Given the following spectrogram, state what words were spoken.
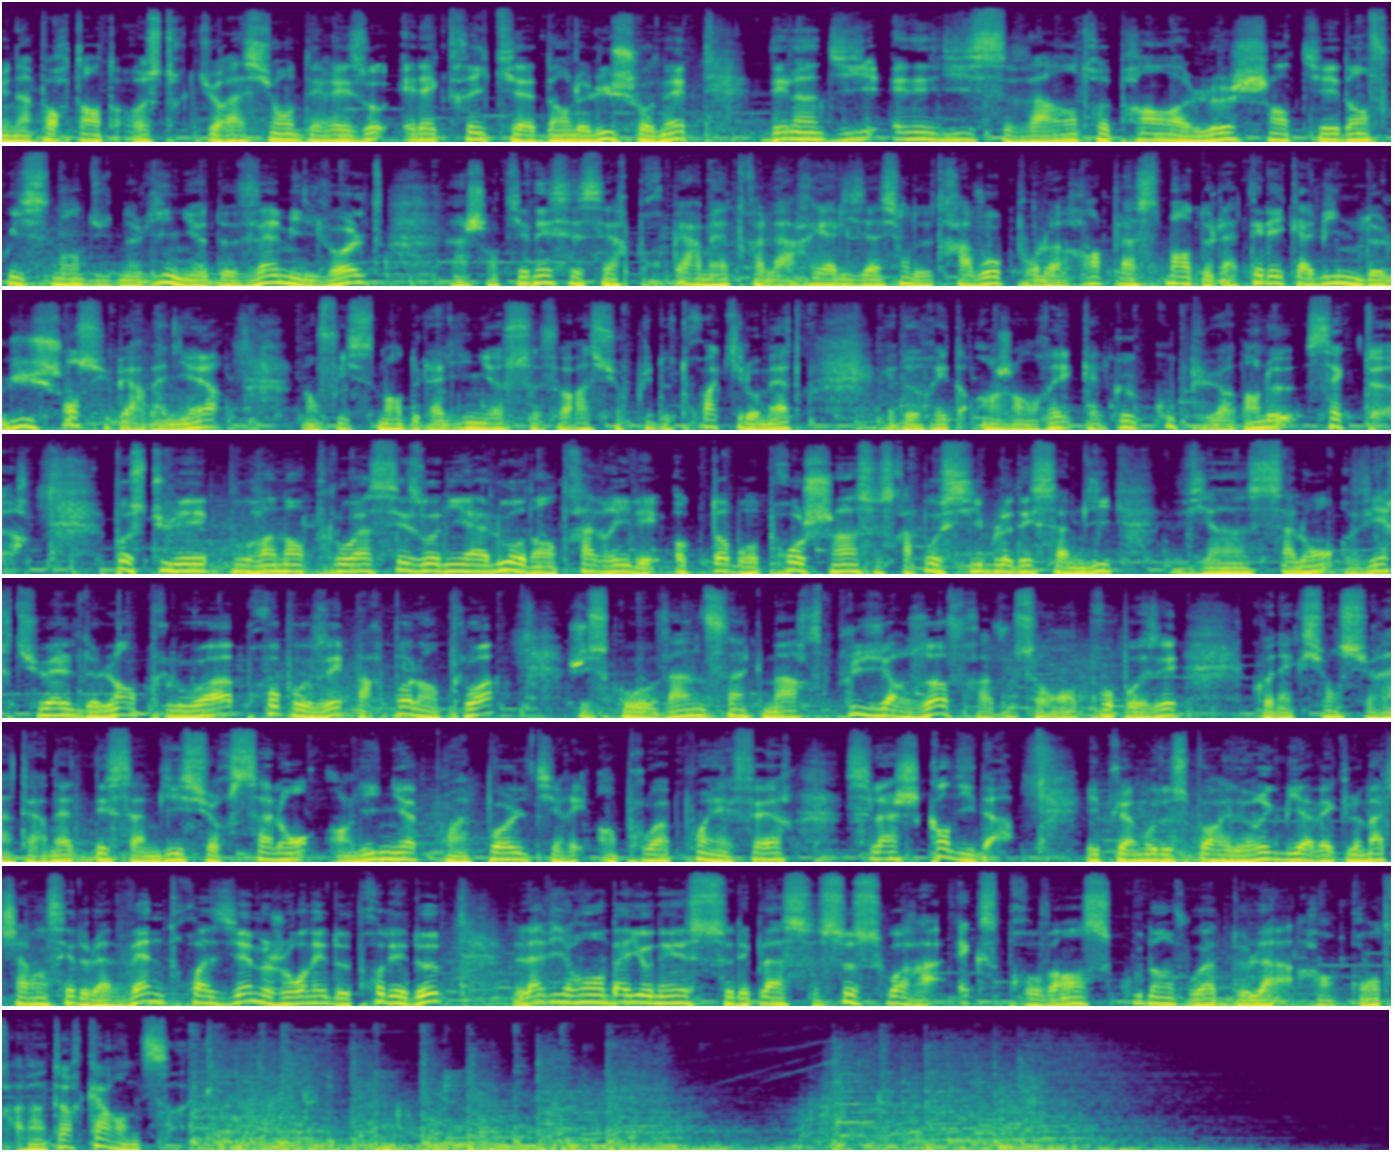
Une importante restructuration des réseaux électriques dans le Luchonnet. Dès lundi, Enedis va entreprendre le chantier d'enfouissement d'une ligne de 20 000 volts, un chantier nécessaire pour permettre la réalisation de travaux pour le remplacement de la télécabine de Luchon-Superbannière. L'enfouissement de la ligne se fera sur plus de 3 km et devrait engendrer quelques coupures dans le secteur. Postuler pour un emploi saisonnier à Lourdes entre avril et octobre prochain, ce sera possible dès samedi via un salon virtuel de l'emploi proposé par Pôle emploi. Jusqu'au 25 mars, plusieurs offres vous seront proposées. Connexion sur internet dès samedi sur salonenligne.pôle-emploi.fr slash candidat. Et puis un mot de sport et de rugby avec le match avancé de la 23e journée de Pro D2. L'aviron bayonnais se déplace ce soir à Aix-Provence. Coup d'envoi de la rencontre à 20h45.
